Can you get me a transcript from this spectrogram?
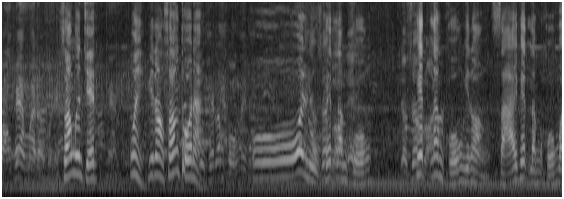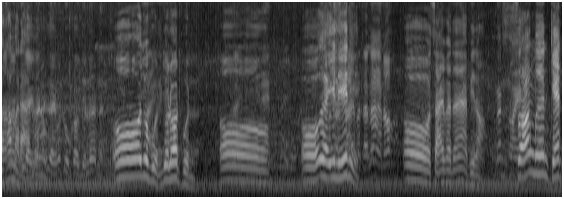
ของแพงมาเด้อคนนี้สองหมื่นเจ็ดเฮ้ยพี่น้องสองตัวน่ะ ลูกเพชรลำโขงนี่โอ้ยลูกเพชรลำโขงจ้าสื้อเพชรลำโขงพี่น้อง สายเพชรลำโขงว่าธรรมดาเลยพี่น้องเลยมาดูเก่าเจริญนั่นโอ้อยู่พุ่นอยู่รถพุ่นโอ้โอ้เอื้ออีหลีนี่พัฒนาเนาะโอ้สายพัฒนาพี่น้องงั้นหน่อยสองหมื่นเจ็ด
